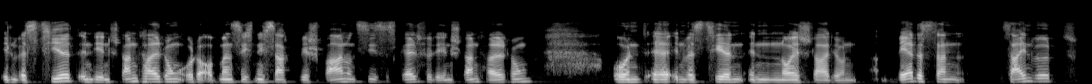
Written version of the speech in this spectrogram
investiert in die Instandhaltung oder ob man sich nicht sagt, wir sparen uns dieses Geld für die Instandhaltung und äh, investieren in ein neues Stadion. Wer das dann sein wird,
